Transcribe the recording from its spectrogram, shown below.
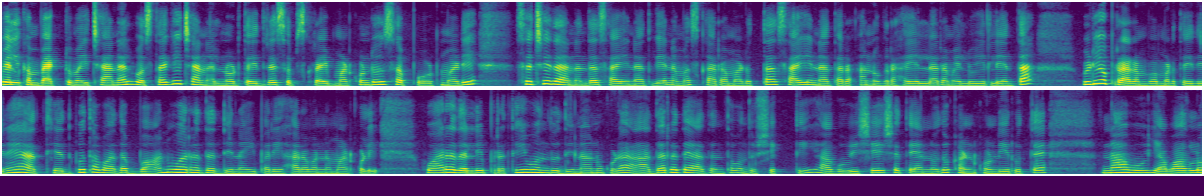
Welcome back to my channel ಹೊಸದಾಗಿ ಚಾನಲ್ ನೋಡ್ತಾ ಇದ್ದರೆ ಸಬ್ಸ್ಕ್ರೈಬ್ ಮಾಡಿಕೊಂಡು ಸಪೋರ್ಟ್ ಮಾಡಿ. ಸಚ್ಚಿದಾನಂದ ಸಾಯಿನಾಥ್ಗೆ ನಮಸ್ಕಾರ ಮಾಡುತ್ತಾ ಸಾಯಿನಾಥರ ಅನುಗ್ರಹ ಎಲ್ಲರ ಮೇಲೂ ಇರಲಿ ಅಂತ ವಿಡಿಯೋ ಪ್ರಾರಂಭ ಮಾಡ್ತಾ ಇದ್ದೀನಿ. ಅತ್ಯದ್ಭುತವಾದ ಭಾನುವಾರದ ದಿನ ಈ ಪರಿಹಾರವನ್ನು ಮಾಡ್ಕೊಳ್ಳಿ. ವಾರದಲ್ಲಿ ಪ್ರತಿಯೊಂದು ದಿನವೂ ಕೂಡ ಅದರದೇ ಆದಂಥ ಒಂದು ಶಕ್ತಿ ಹಾಗೂ ವಿಶೇಷತೆ ಅನ್ನೋದು ಕಂಡುಕೊಂಡಿರುತ್ತೆ. ನಾವು ಯಾವಾಗಲೂ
